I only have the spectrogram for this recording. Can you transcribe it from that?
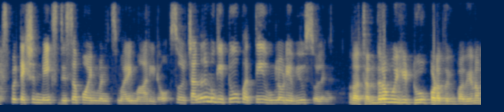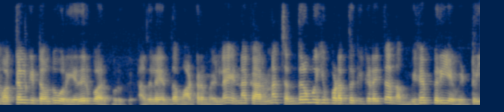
எக்ஸ்பெக்டேஷன் மேக்ஸ் டிசப்பாயின்மெண்ட்ஸ் மாதிரி மாறிடும். ஸோ சந்திரமுகி டூ பத்தி உங்களுடைய வியூஸ் சொல்லுங்க. அதான் சந்திரமுகி டூ படத்துக்கு பார்த்தீங்கன்னா மக்கள்கிட்ட வந்து ஒரு எதிர்பார்ப்பு இருக்குது அதில் எந்த மாற்றமே இல்லை. என்ன காரணம்னா சந்திரமுகி படத்துக்கு கிடைத்த அந்த மிகப்பெரிய வெற்றி.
